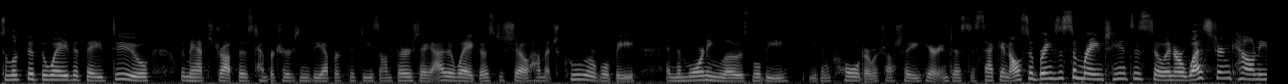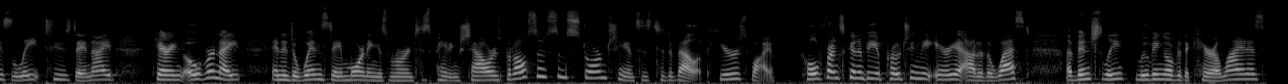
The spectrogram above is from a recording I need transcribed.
to look the way that they do, we may have to drop those temperatures into the upper 50s on Thursday. Either way, it goes to show how much cooler we'll be, and the morning lows will be even colder, which I'll show you here in just a second. Also brings us some rain chances. So in our western counties late Tuesday night, carrying overnight and into Wednesday morning is when we're anticipating showers, but also some storm chances to develop. Here's why. Cold front's going to be approaching the area out of the west, eventually moving over the Carolinas,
